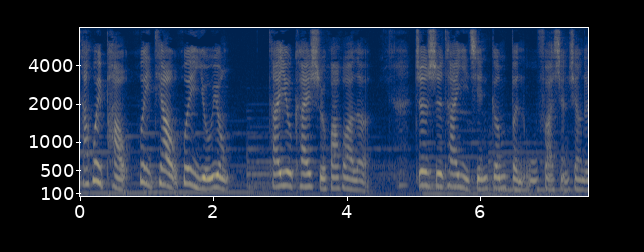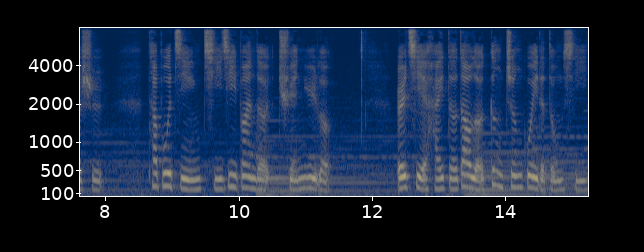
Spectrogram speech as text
他会跑，会跳，会游泳。他又开始画画了，这是他以前根本无法想象的事。他不仅奇迹般的痊愈了，而且还得到了更珍贵的东西。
